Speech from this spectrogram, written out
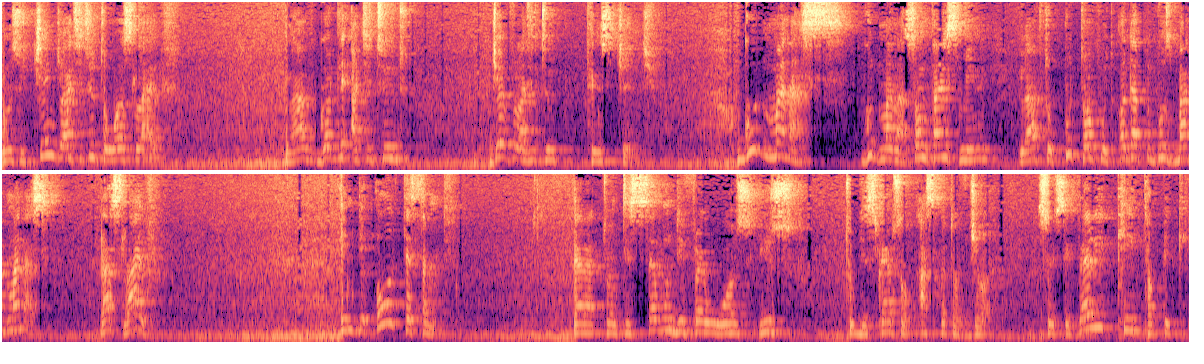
Once you change your attitude towards life, you have godly attitude, joyful attitude, things change. Good manners, good manners sometimes mean you have to put up with other people's bad manners. That's life. In the Old Testament, there are 27 different words used to describe some aspect of joy. So it's a very key topic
